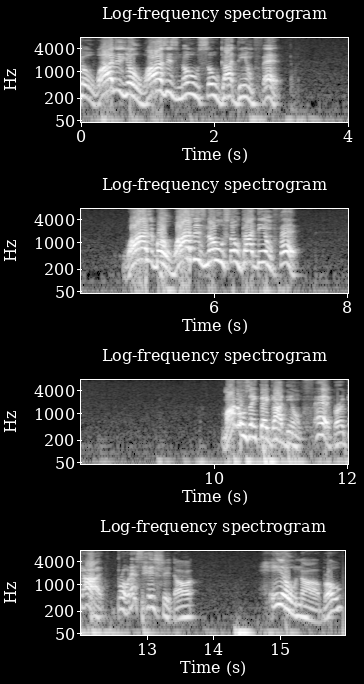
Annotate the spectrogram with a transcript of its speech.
Yo, why is yo? Why is his nose so goddamn fat? Why is it, bro? Why is his nose so goddamn fat? My nose ain't that goddamn fat, bro. God, bro, that's his shit, dog. Hell nah, bro.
